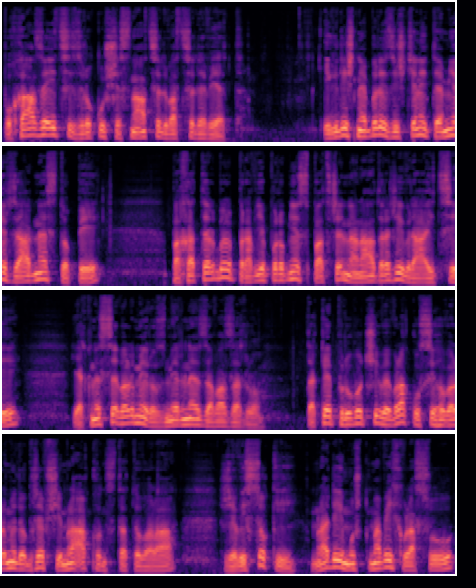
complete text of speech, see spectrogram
pocházející z roku 1629. I když nebyly zjištěny téměř žádné stopy, pachatel byl pravděpodobně spatřen na nádraží v Rájci, jak nese velmi rozměrné zavazadlo. Také průvodčí ve vlaku si ho velmi dobře všimla a konstatovala, že vysoký, mladý muž tmavých vlasů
